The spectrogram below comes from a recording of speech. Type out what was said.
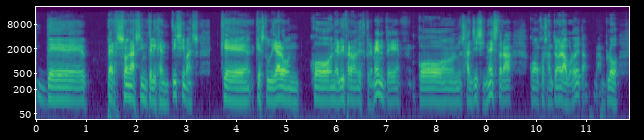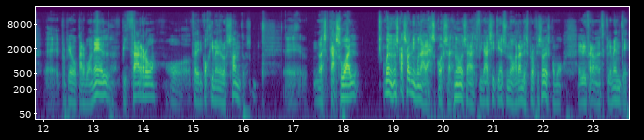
de personas inteligentísimas que, que estudiaron con Eloy Fernández Clemente, con Sanji Sinestra, con José Antonio de la Bordeta, por ejemplo, eh, el propio Carbonell, Pizarro o Federico Jiménez de los Santos. Eh, no es casual. Bueno, no es casual ninguna de las cosas, ¿no? O sea, al final si tienes unos grandes profesores como Eloy Fernández Clemente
